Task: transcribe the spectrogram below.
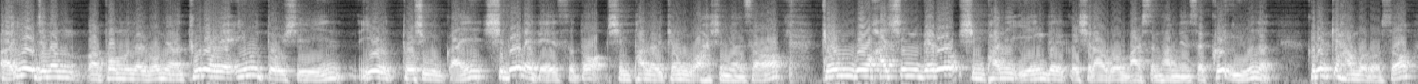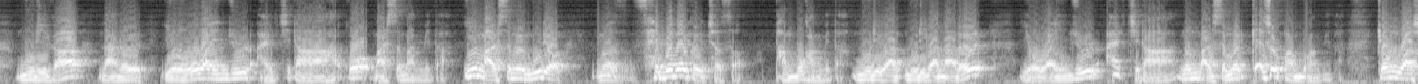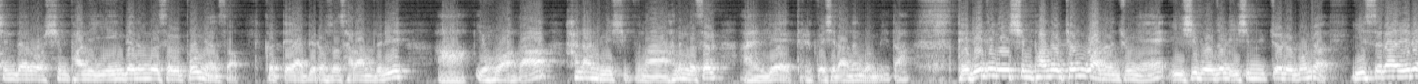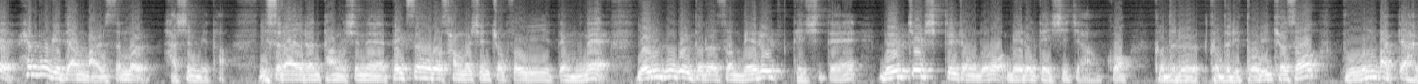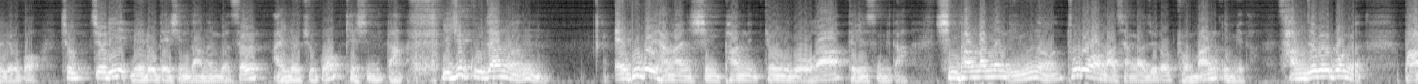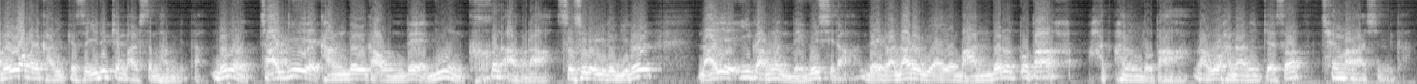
어, 이어지는 어, 본문을 보면 두로의 이웃 도시인 이웃 도시국가인 시돈에 대해서도 심판을 경고하시면서 경고하신 대로 심판이 이행될 것이라고 말씀하면서 그 이유는 그렇게 함으로써 무리가 나를 여호와인 줄 알지라 하고 말씀합니다. 이 말씀을 무려 뭐 세 번에 걸쳐서 반복합니다. 무리가 무리가 나를 여호와인 줄 알지라는 말씀을 계속 반복합니다. 경고하신 대로 심판이 이행되는 것을 보면서 그때야 비로소 사람들이 아, 여호와가 하나님이시구나 하는 것을 알게 될 것이라는 겁니다. 대대적인 심판을 경고하는 중에 25절, 26절을 보면 이스라엘의 회복에 대한 말씀을 하십니다. 이스라엘은 당신의 백성으로 삼으신 족속이기 때문에 열국을 들어서 매를 대시되 멸절시킬 정도로 매를 대시지 않고 그들을 그들이 돌이켜서 구원받게 하려고 적절히 매를 대신다는 것을 알려주고 계십니다. 29장은 애국을 향한 심판 경고가 되겠습니다. 심판받는 이유는 두로와 마찬가지로 교만입니다. 3절을 보면 바로왕을 가리켜서 이렇게 말씀합니다. 너는 자기의 강들 가운데 누운 큰 악어라 스스로 이르기를 나의 이 강은 내 것이라 내가 나를 위하여 만들었도다 하는도다 라고 하나님께서 책망하십니다.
